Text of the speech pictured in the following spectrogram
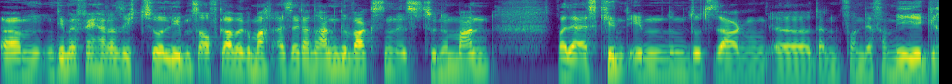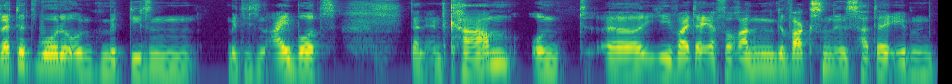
Ähm, dementsprechend hat er sich zur Lebensaufgabe gemacht, als er dann rangewachsen ist zu einem Mann, weil er als Kind eben sozusagen äh, dann von der Familie gerettet wurde und mit diesen mit diesen iBots dann entkam. Und äh, je weiter er vorangewachsen ist, hat er eben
